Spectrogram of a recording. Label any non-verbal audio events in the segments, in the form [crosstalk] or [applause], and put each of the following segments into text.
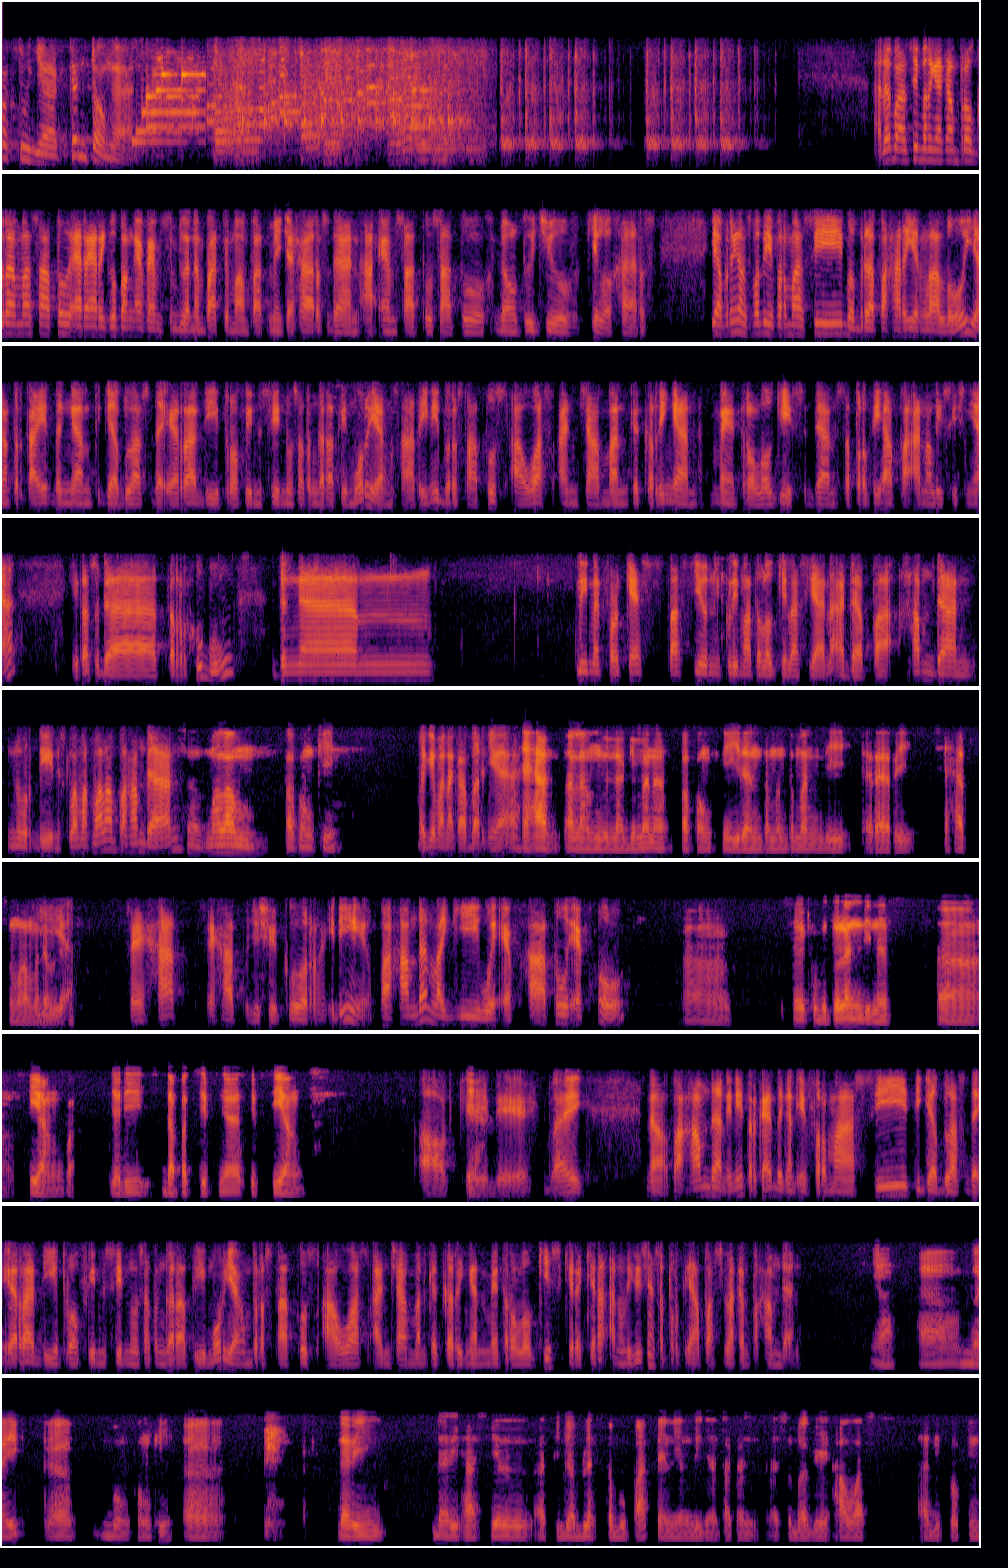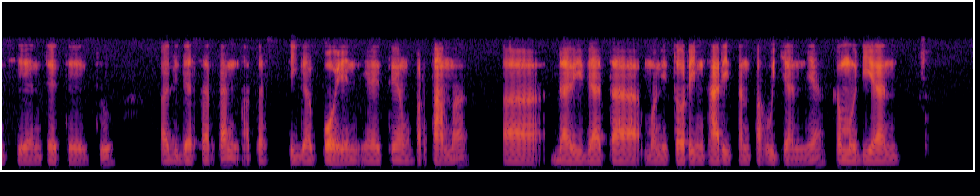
waktunya kentongan. Ada masih mendengarkan program 1 RRI Kupang FM 94,4 MHz dan AM 1107 kHz. Ya, pendengar seperti informasi beberapa hari yang lalu yang terkait dengan 13 daerah di Provinsi Nusa Tenggara Timur yang saat ini berstatus awas ancaman kekeringan meteorologis dan seperti apa analisisnya. Kita sudah terhubung dengan Climate Forecast Stasiun Klimatologi Lasiana ada Pak Hamdan Nurdin. Selamat malam Pak Hamdan. Selamat malam Pak Fongki. Bagaimana kabarnya? Sehat, Alhamdulillah. Gimana Pak Fongki dan teman-teman di RRI? Sehat semua mudah-mudahan. Iya, sehat, sehat puji syukur. Ini Pak Hamdan lagi WFH atau WFO? Uh, saya kebetulan dinas uh, siang Pak. Jadi dapat shiftnya shift siang. Oke okay, ya. deh, baik. Nah, Pak Hamdan ini terkait dengan informasi 13 daerah di Provinsi Nusa Tenggara Timur yang berstatus awas ancaman kekeringan meteorologis. Kira-kira analisisnya seperti apa? Silakan Pak Hamdan. Ya, uh, baik uh, Bung Kongki. Uh, [clears throat] dari dari hasil uh, 13 kabupaten yang dinyatakan uh, sebagai awas uh, di Provinsi NTT itu uh, didasarkan atas tiga poin, yaitu yang pertama uh, dari data monitoring hari tanpa hujannya, kemudian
